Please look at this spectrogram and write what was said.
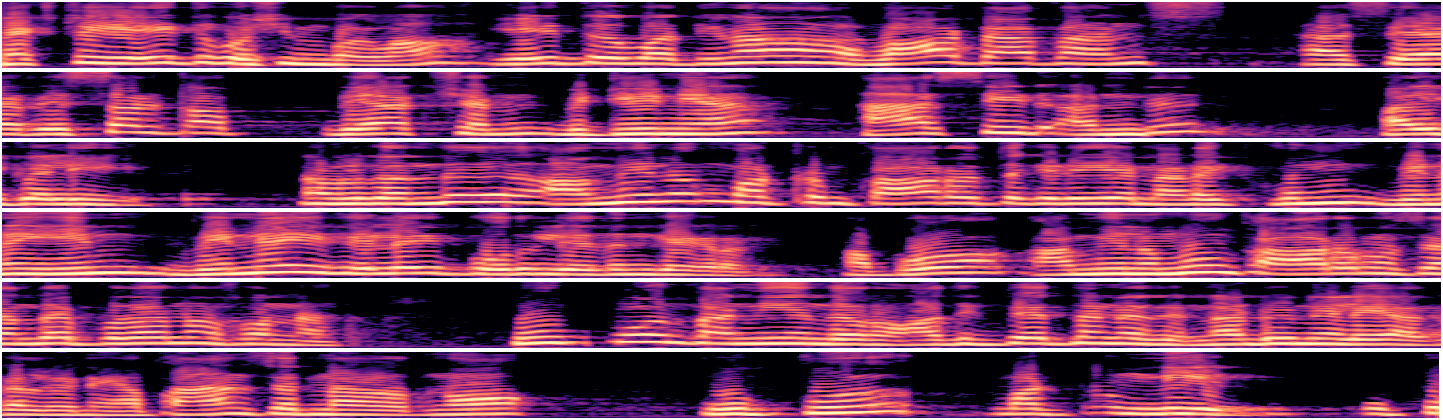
நெக்ஸ்ட் எயித்து கொஸ்டின் பார்க்கலாம். எயித்து பார்த்தீங்கன்னா what happens as a result of reaction between a acid and alkali நம்மளுக்கு வந்து அமிலம் மற்றும் காரத்துக்கிடையே நடக்கும் வினையின் வினை விலை பொருள் எதுன்னு கேட்குறாங்க அப்போது அமிலமும் காரமும் சேர்ந்தா இப்போ தான் நான் சொன்னேன். உப்பும் தண்ணியும் தரும். அதுக்கு பேர் தானே இது? நடுநிலையாக்கல் வினை. அப்போ ஆன்சர் என்ன வரணும்? உப்பு மற்றும் நீர். உப்பு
